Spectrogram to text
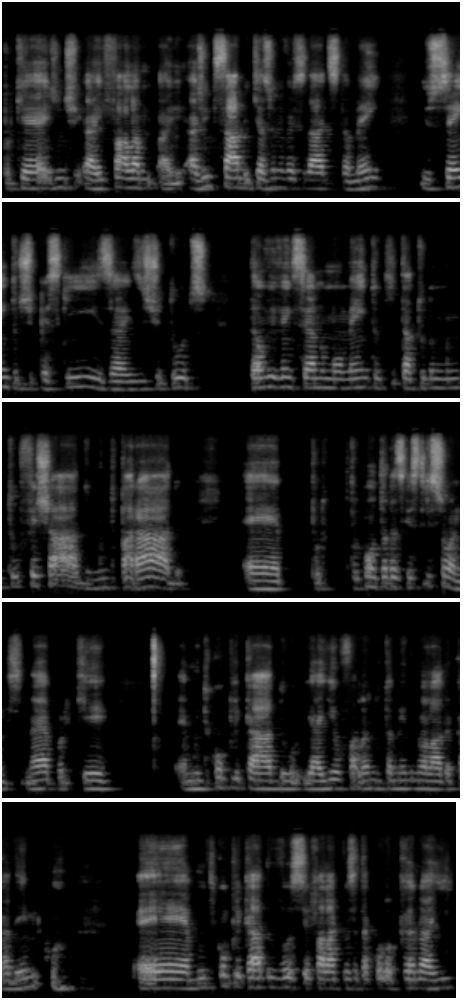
Porque a gente aí fala, a gente sabe que as universidades também e os centros de pesquisa, os institutos, estão vivenciando um momento que está tudo muito fechado, muito parado, é, por, por conta das restrições, né? Porque é muito complicado, e aí eu falando também do meu lado acadêmico, é muito complicado você falar que você está colocando aí,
